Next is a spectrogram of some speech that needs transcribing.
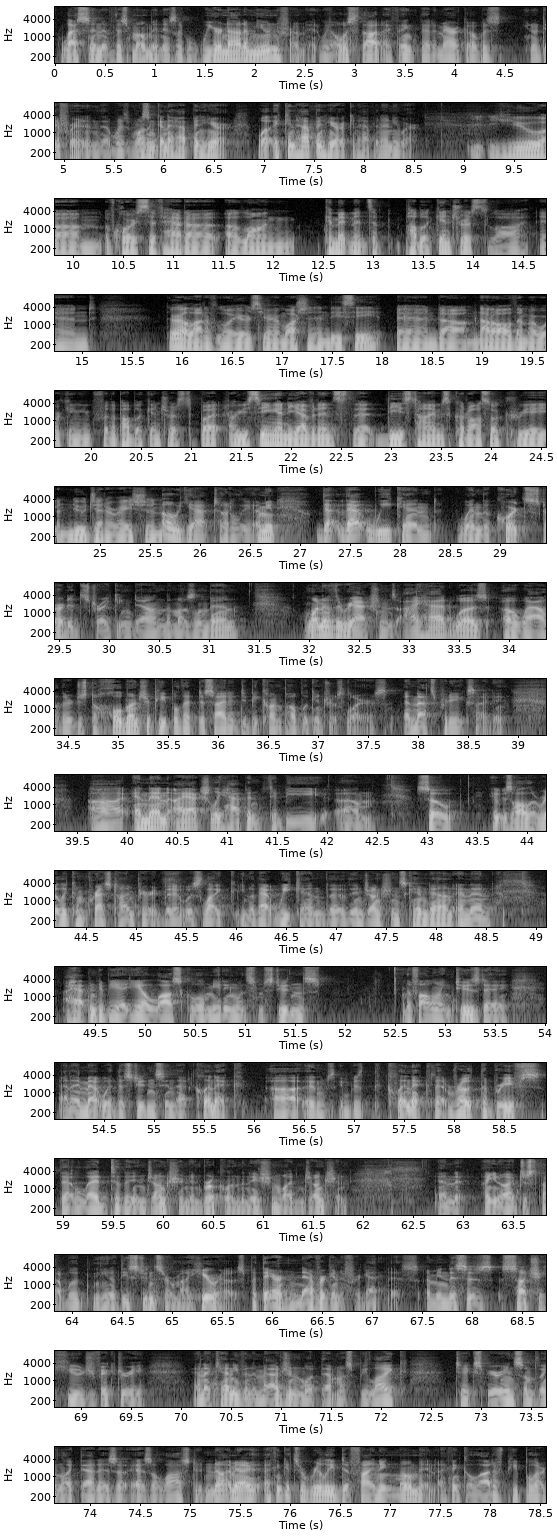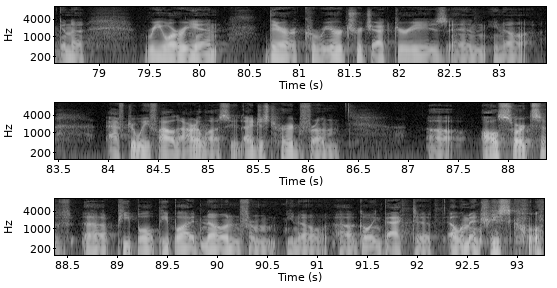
lesson of this moment is like we're not immune from it. We always thought, I think, that America was you know different, and that was wasn't going to happen here. Well, it can happen here. It can happen anywhere. You, um, of course, have had a, a long commitment to public interest law, and there are a lot of lawyers here in Washington, D.C., and um, not all of them are working for the public interest. But are you seeing any evidence that these times could also create a new generation? Oh, yeah, totally. I mean, that, that weekend when the courts started striking down the Muslim ban, one of the reactions I had was, oh, wow, there are just a whole bunch of people that decided to become public interest lawyers. And that's pretty exciting. Uh, and then I actually happened to be, um, so it was all a really compressed time period, but it was like, you know, that weekend the, the injunctions came down. And then I happened to be at Yale Law School meeting with some students the following Tuesday. And I met with the students in that clinic uh, it, was, it, was, the clinic that wrote the briefs that led to the injunction in Brooklyn, the nationwide injunction. And you know, I just thought, well, you know, these students are my heroes, but they are never going to forget this. I mean, this is such a huge victory, and I can't even imagine what that must be like to experience something like that as a as a law student. No, I mean, I, I think it's a really defining moment. I think a lot of people are going to reorient their career trajectories, and you know, after we filed our lawsuit, I just heard from uh, all sorts of uh, people, people I'd known from you know uh, going back to elementary school,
